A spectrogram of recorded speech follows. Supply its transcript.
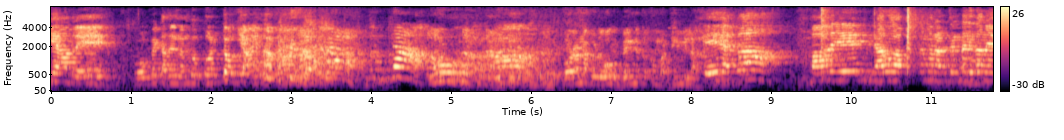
ಓಕೆ ಆದ್ರೆ ಹೋಗ್ಬೇಕಾದ್ರೆ ನನ್ಗೂ ಕೊಟ್ಟೋಗಿ ಆಯ್ತಾ? ಬಿಡು ಹೋಗಿ ಬೇಗನೆ ಕರ್ಕೊಂಬ ಟೈಮ್ ಇಲ್ಲ. ಏ ಅಕ್ಕ ಮಾರೇ ಯಾರೋ ಆ ಕಸ್ಟಮರ್ ಅರ್ಜೆಂಟ್ ಆಗಿದ್ದಾನೆ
